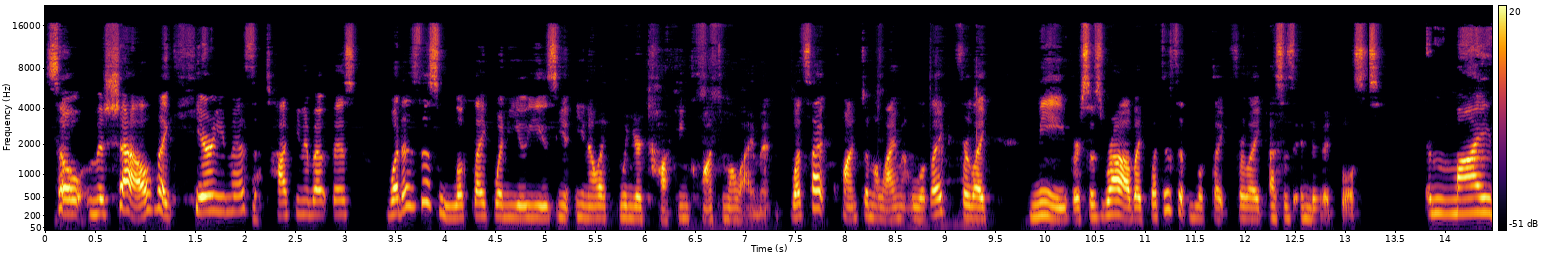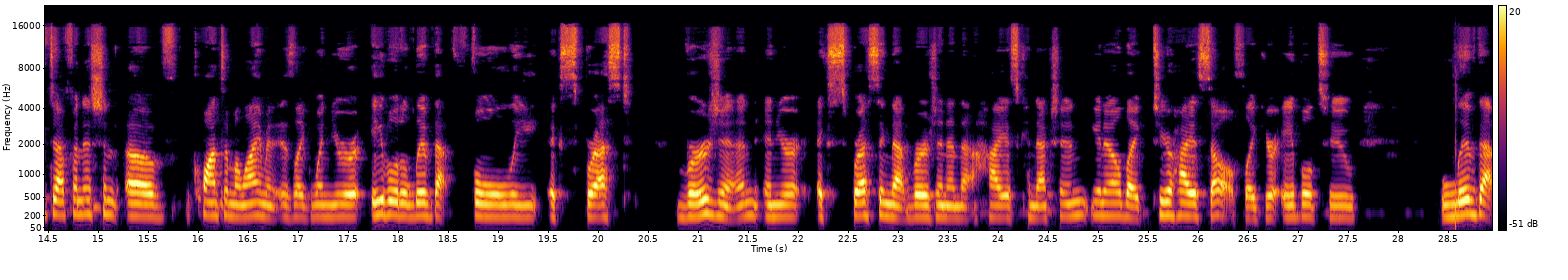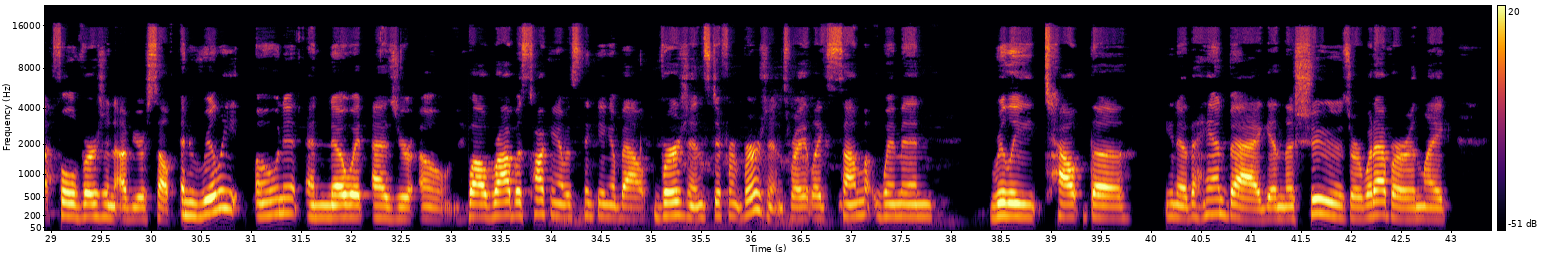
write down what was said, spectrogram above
So Michelle, like hearing this, talking about this, what does this look like when you use, you know, like when you're talking quantum alignment? What's that quantum alignment look like for like me versus Rob? Like, what does it look like for like us as individuals? My definition of quantum alignment is like when you're able to live that fully expressed version and you're expressing that version and that highest connection, you know, like to your highest self. Like you're able to live that full version of yourself and really own it and know it as your own. While Rob was talking, I was thinking about versions, different versions, right? Like some women really tout the, you know, the handbag and the shoes or whatever. And like,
